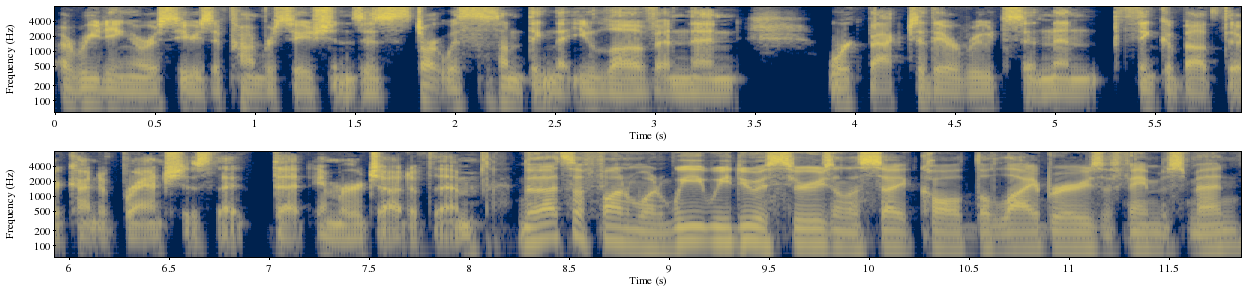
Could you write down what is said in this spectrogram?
a reading or a series of conversations is start with something that you love and then work back to their roots and then think about their kind of branches that that emerge out of them. No, that's a fun one. We we do a series on the site called The Libraries of Famous Men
